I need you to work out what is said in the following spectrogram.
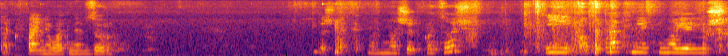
Tak fajny, ładny wzór. Też tak na szybko coś. I ostatnie moje już.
